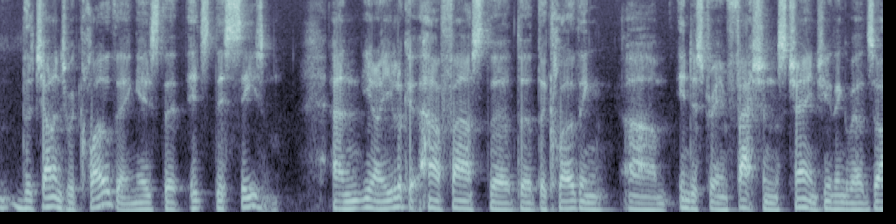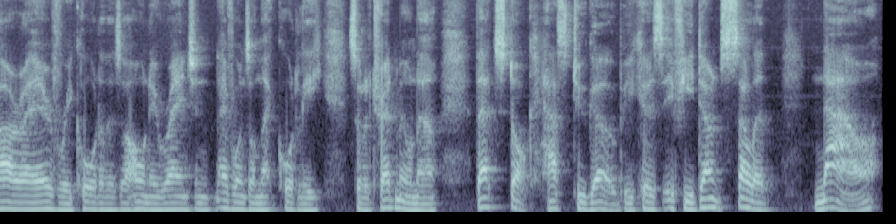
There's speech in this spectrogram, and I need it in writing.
The challenge with clothing is that it's this season And you know, you look at how fast the the, the clothing um, industry and fashions change. You think about Zara. Every quarter, there's a whole new range, and everyone's on that quarterly sort of treadmill now. That stock has to go because if you don't sell it now,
